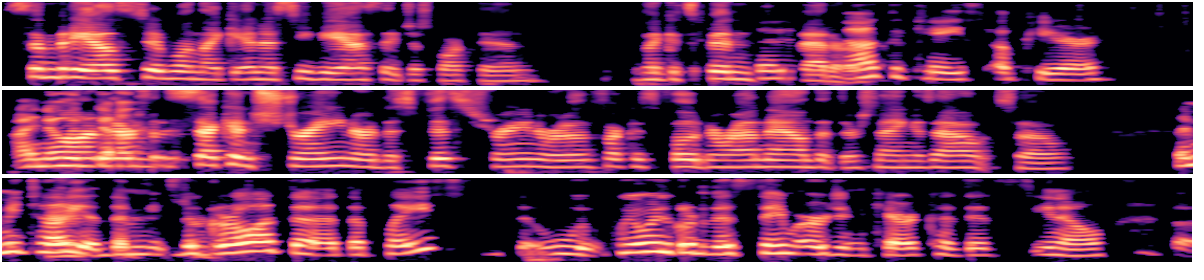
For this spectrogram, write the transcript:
somebody else did one like in a cvs they just walked in like it's been That better not the case up here. I know Well, there's a second strain or this fifth strain or whatever the fuck is floating around now that they're saying is out. So Let me tell Right, you, the the girl at the at the place, we we always go to the same urgent care because it's you know, uh,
